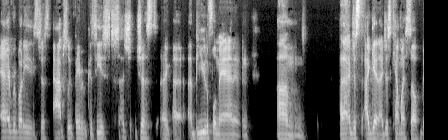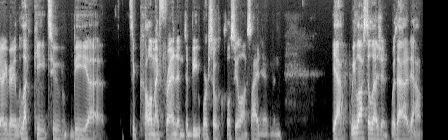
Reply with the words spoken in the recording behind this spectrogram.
everybody's just absolute favorite because he's such just a, a, a beautiful man and um and I just again I just count myself very very lucky to be uh to call him my friend and to be work so closely alongside him. And yeah, we lost a legend without a doubt.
